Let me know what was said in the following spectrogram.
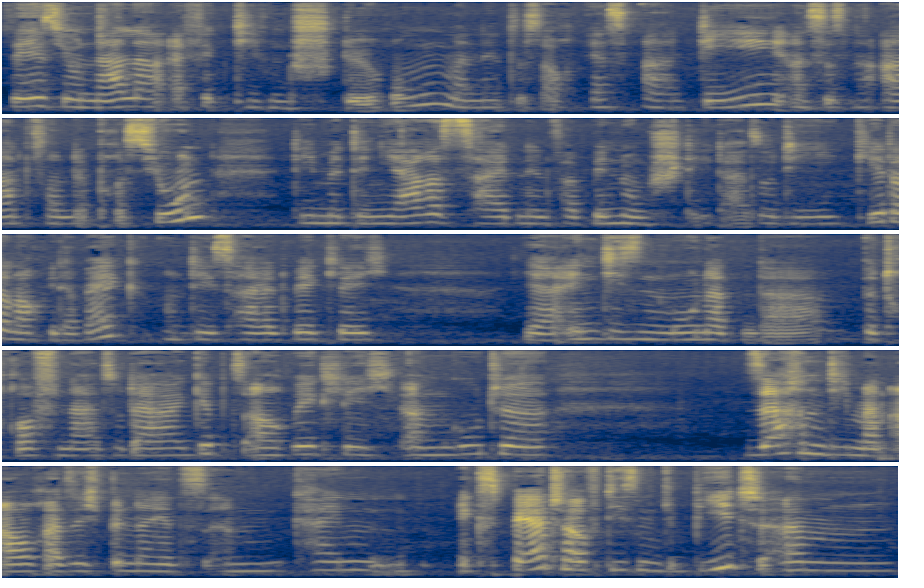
saisonaler affektiven Störung. Man nennt es auch SAD. Es ist eine Art von Depression, die mit den Jahreszeiten in Verbindung steht. Also die geht dann auch wieder weg und die ist halt wirklich ja in diesen Monaten da betroffen. Also da gibt es auch wirklich ähm, gute Sachen, die man auch, also ich bin da jetzt ähm, kein Experte auf diesem Gebiet, ähm,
